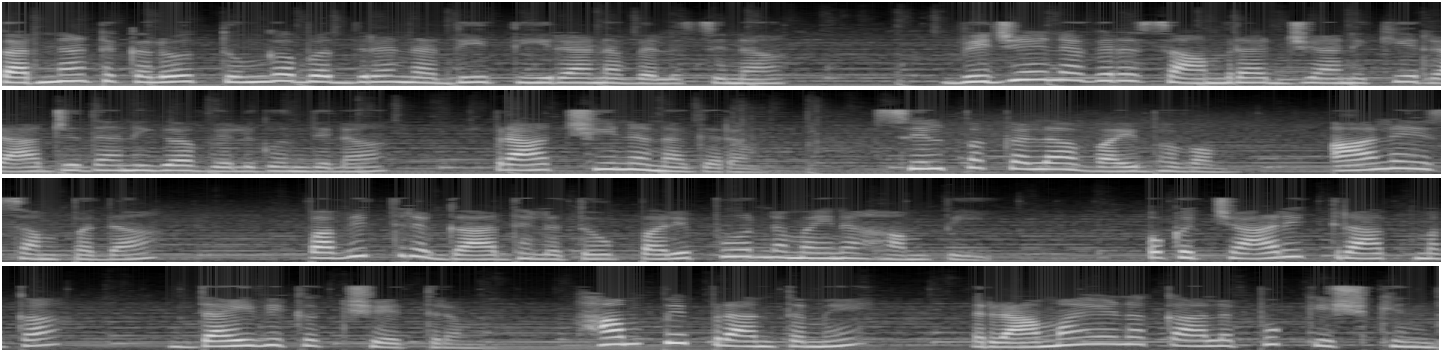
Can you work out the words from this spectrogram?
కర్ణాటకలో తుంగభద్ర నదీ తీరాన వెలసిన విజయనగర సామ్రాజ్యానికి రాజధానిగా వెలుగొందిన ప్రాచీన నగరం శిల్పకళా వైభవం. ఆలయ సంపద పవిత్ర గాథలతో పరిపూర్ణమైన హంపి ఒక చారిత్రాత్మక దైవిక క్షేత్రం. హంపి ప్రాంతమే రామాయణ కాలపు కిష్కింద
